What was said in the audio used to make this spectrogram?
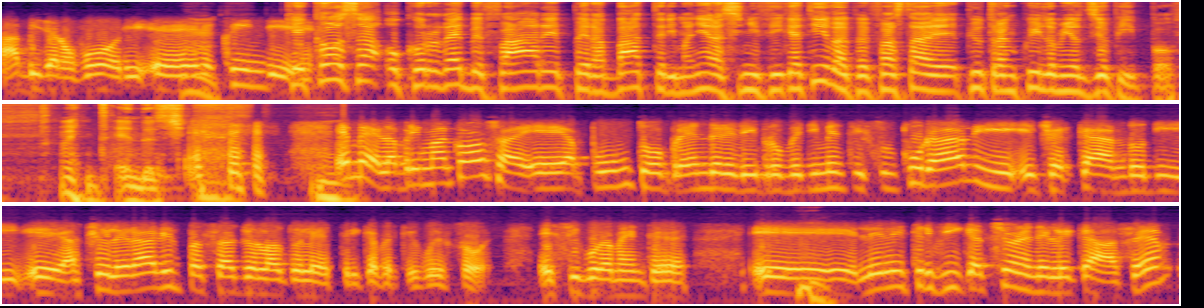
abitano fuori. Eh, mm. quindi... Che cosa occorrerebbe fare per abbattere in maniera significativa e per far stare più tranquillo mio zio Pippo? Per intenderci. Mm. E beh, la prima cosa è appunto prendere dei provvedimenti strutturali cercando di eh, accelerare il passaggio all'auto elettrica, perché questo è sicuramente eh, mm. l'elettrificazione delle case,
